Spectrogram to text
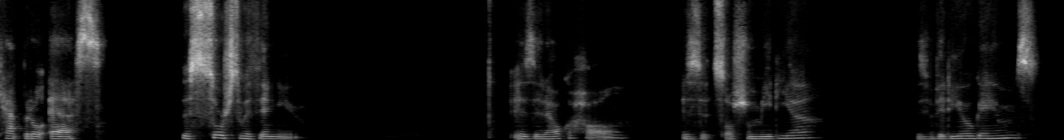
capital S, the source within you? Is it alcohol? Is it social media? Is it video games?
